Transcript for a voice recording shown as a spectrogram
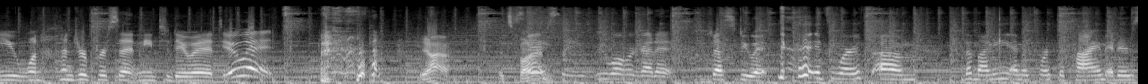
You 100% need to do it. Do it! yeah, it's fun. Seriously, we won't regret it. Just do it. it's worth um, the money and it's worth the time. It is,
